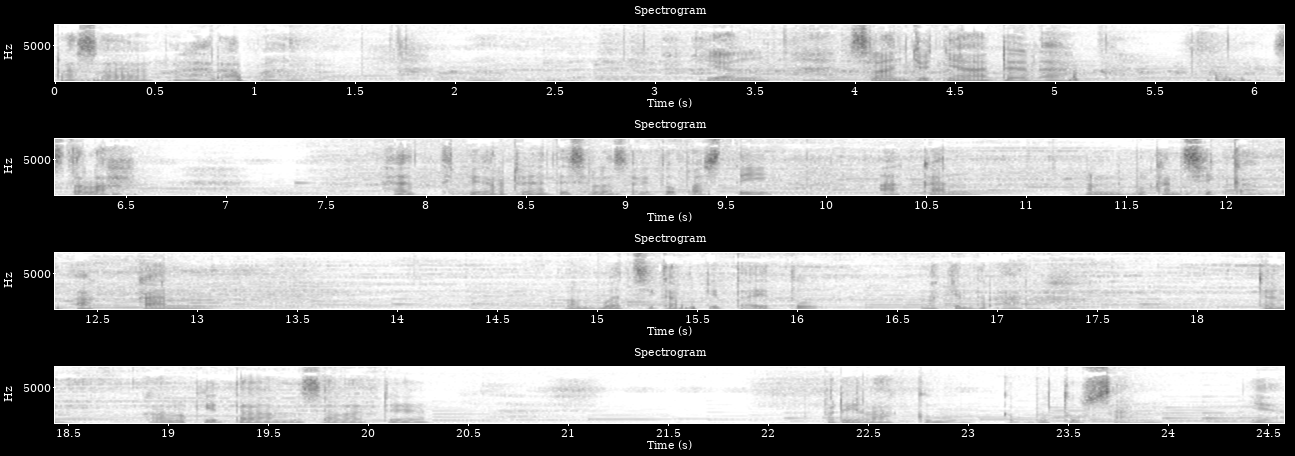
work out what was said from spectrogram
rasa pengharapan. Nah yang selanjutnya adalah setelah pikiran dan hati selesai itu pasti akan menimbulkan sikap akan membuat sikap kita itu makin terarah. Dan kalau kita misal ada perilaku keputusan ya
